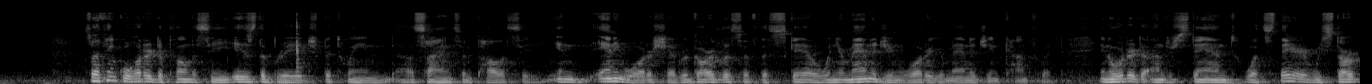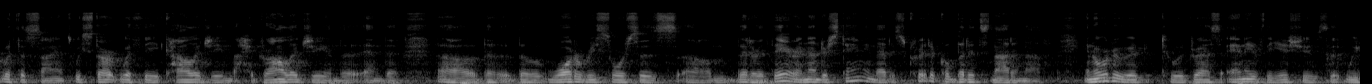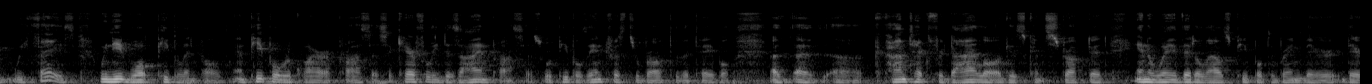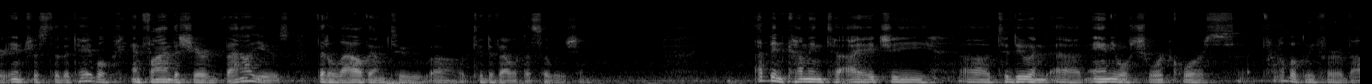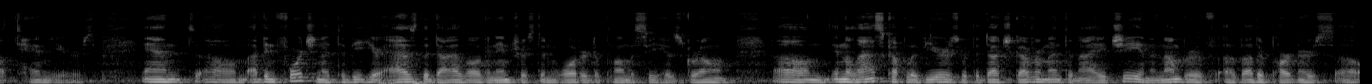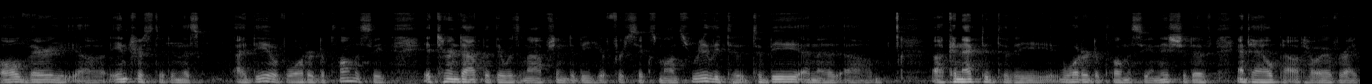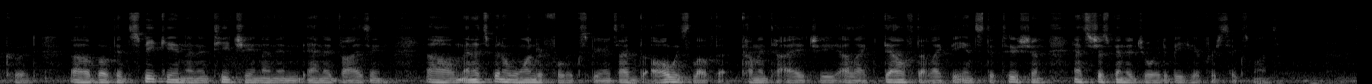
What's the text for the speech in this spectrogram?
So I think water diplomacy is the bridge between uh, science and policy. In any watershed, regardless of the scale, when you're managing water, you're managing conflict. In order to understand what's there, we start with the science. We start with the ecology and the hydrology and the and the uh, the, the water resources um, that are there, and understanding that is critical, but it's not enough in order to address any of the issues that we, we face, we need people involved. And people require a process, a carefully designed process where people's interests are brought to the table. A, a, a context for dialogue is constructed in a way that allows people to bring their, their interests to the table and find the shared values that allow them to, uh, to develop a solution. I've been coming to IHE uh, to do an uh, annual short course probably for about 10 years. And um, I've been fortunate to be here as the dialogue and interest in water diplomacy has grown. Um, in the last couple of years with the Dutch government and IHE and a number of, of other partners, uh, all very uh, interested in this idea of water diplomacy, it turned out that there was an option to be here for six months, really to, to be an, uh, um, uh, connected to the Water Diplomacy Initiative and to help out however I could, uh, both in speaking and in teaching and in and advising. Um, and it's been a wonderful experience. I've always loved coming to IHE. I like Delft, I like the institution, and it's just been a joy to be here for six months.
